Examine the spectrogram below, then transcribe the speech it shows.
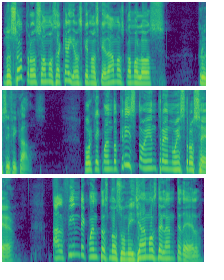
nosotros somos aquellos que nos quedamos como los crucificados. Porque cuando Cristo entra en nuestro ser, al fin de cuentas nos humillamos delante de Él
